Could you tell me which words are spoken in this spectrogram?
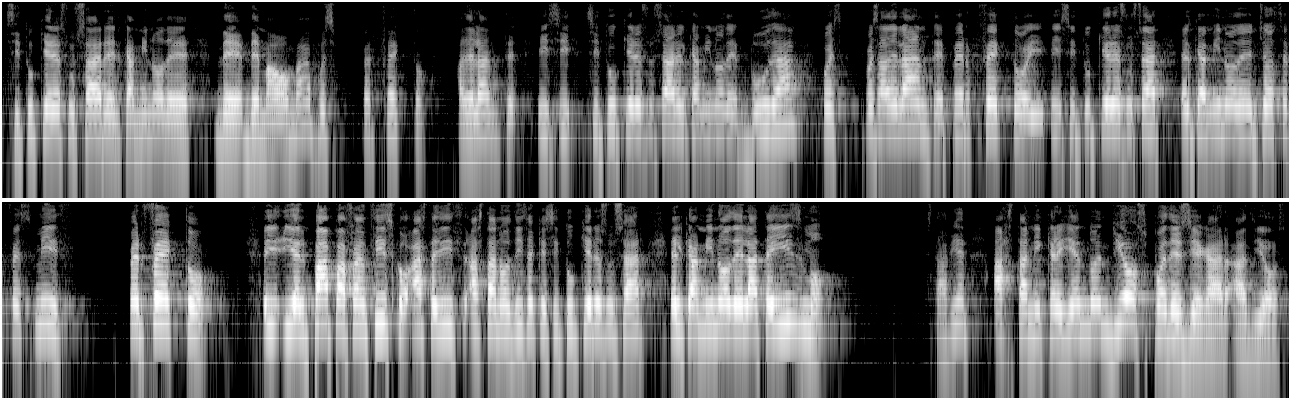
si tú quieres usar el camino de, de, Mahoma, pues perfecto, adelante. Y si, si, tú quieres usar el camino de Buda, pues, pues adelante, perfecto. Y, si tú quieres usar el camino de Joseph Smith, perfecto. Y, el Papa Francisco hasta, hasta nos dice que si tú quieres usar el camino del ateísmo, está bien, hasta ni creyendo en Dios puedes llegar a Dios.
